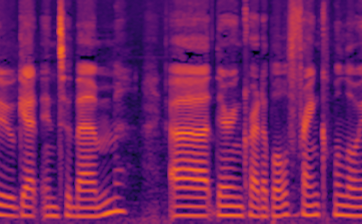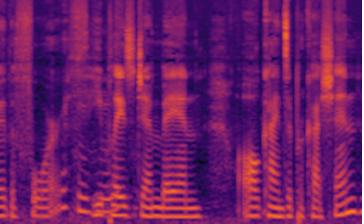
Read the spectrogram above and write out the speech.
to get into them. Uh, they're incredible. Frank Malloy the 4th He plays djembe and all kinds of percussion.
